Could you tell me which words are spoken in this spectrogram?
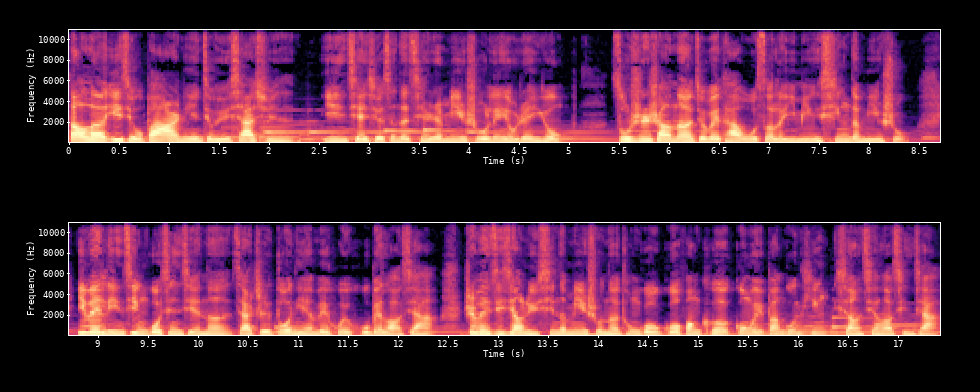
到了一九八二年九月下旬，因钱学森的前任秘书另有任用。组织上呢，就为他物色了一名新的秘书。因为临近国庆节呢，加之多年未回湖北老家，这位即将履新的秘书呢，通过国防科工委办公厅向钱老请假，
